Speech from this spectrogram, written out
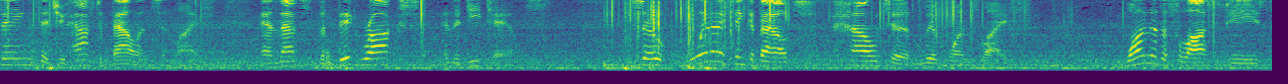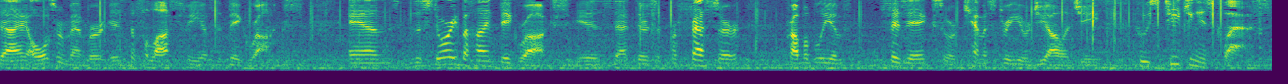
things that you have to balance in life, and that's the big rocks and the details. So, when I think about how to live one's life, one of the philosophies that I always remember is the philosophy of the big rocks. And the story behind Big Rocks is that there's a professor, probably of physics or chemistry or geology, who's teaching his class.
